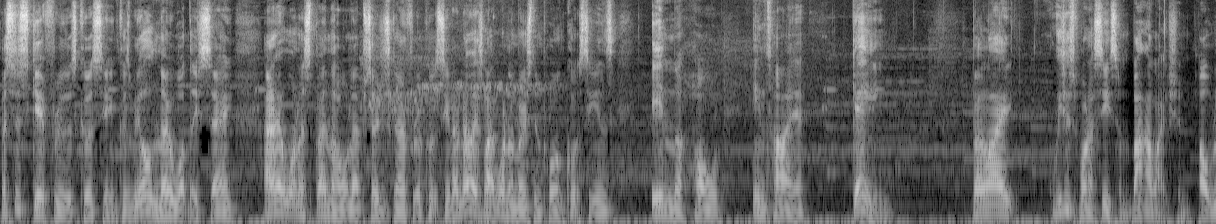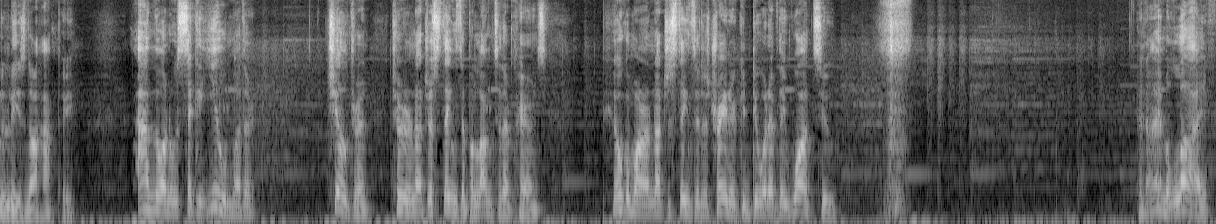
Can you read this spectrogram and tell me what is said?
Let's just skip through this cutscene, because we all know what they say. I don't want to spend the whole episode just going through a cutscene. I know it's like one of the most important cutscenes in the whole entire game. But like, we just want to see some battle action. Oh, Lillie's not happy. I'm the one who's sick of you, mother. Children. Children are not just things that belong to their parents. Pokemon are not just things that a trainer can do whatever they want to. And I am alive.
